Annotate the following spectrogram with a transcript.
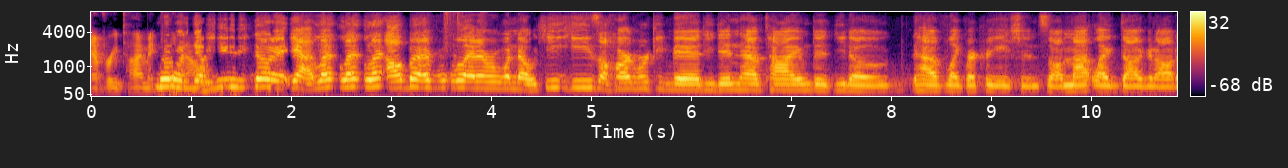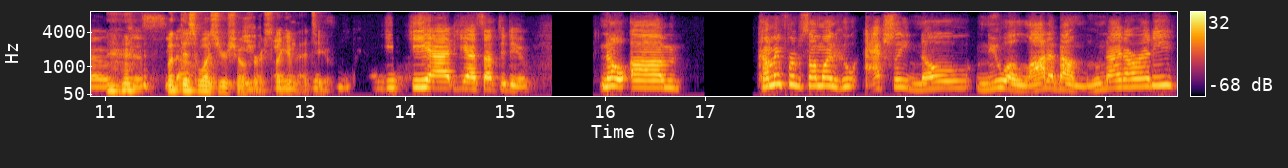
every time it no came no out. no you no yeah let let let I'll let, let everyone know he he's a hardworking man. He didn't have time to you know have like recreation. So I'm not like dogging Otto. Just but this was your show He- first. I'll give that to you. He, he had he had stuff to do. No, um, coming from someone who actually know knew a lot about Moon Knight already.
